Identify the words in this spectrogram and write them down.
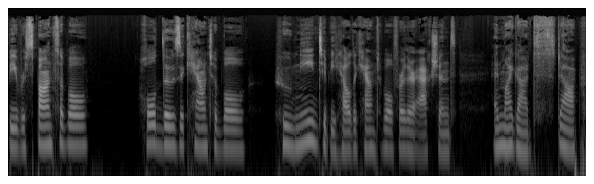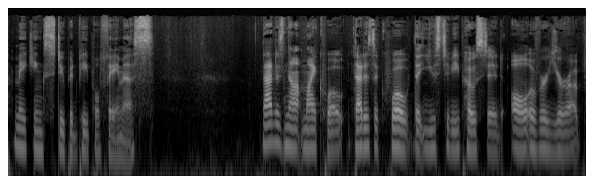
Be responsible, hold those accountable who need to be held accountable for their actions, and my God, stop making stupid people famous. That is not my quote. That is a quote that used to be posted all over Europe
